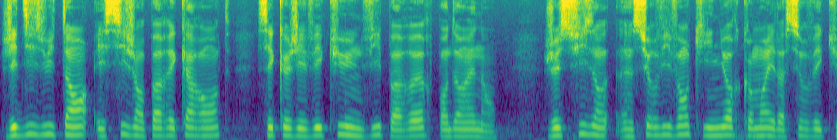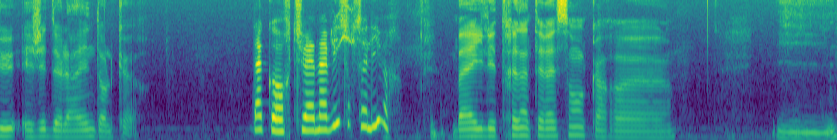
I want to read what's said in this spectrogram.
J'ai 18 ans et si j'en parais 40, c'est que j'ai vécu une vie par heure pendant un an. Je suis un survivant qui ignore comment il a survécu et j'ai de la haine dans le cœur. D'accord, tu as un avis sur ce livre? Ben, Il est très intéressant car euh, il...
